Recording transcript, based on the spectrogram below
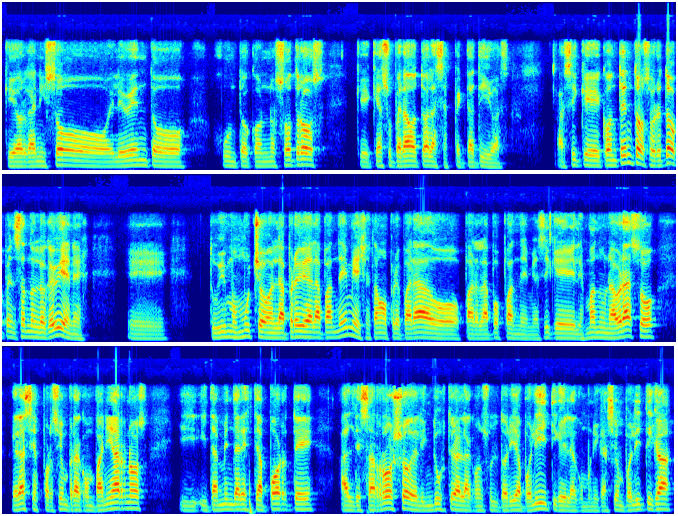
que organizó el evento junto con nosotros que ha superado todas las expectativas. Así que contento, sobre todo pensando en lo que viene. Eh, tuvimos mucho en la previa de la pandemia y ya estamos preparados para la pospandemia. Así que les mando un abrazo, gracias por siempre acompañarnos y, también dar este aporte al desarrollo de la industria de la consultoría política y la comunicación política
